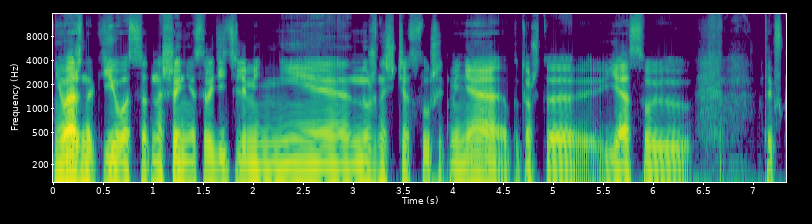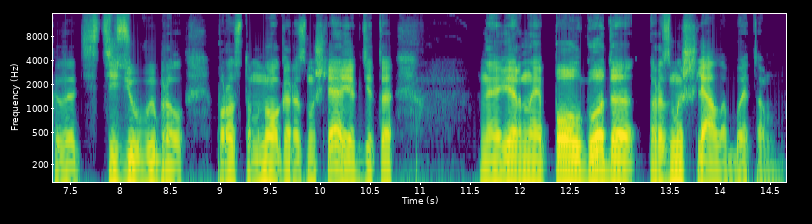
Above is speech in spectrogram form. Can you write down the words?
Неважно, какие у вас отношения с родителями, не нужно сейчас слушать меня, потому что я свою, так сказать, стезю выбрал просто много размышляя. Я где-то, наверное, полгода размышлял об этом.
